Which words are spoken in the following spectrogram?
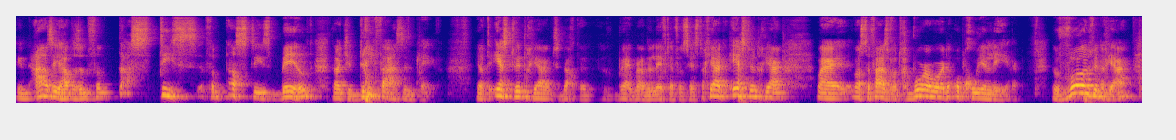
in Azië hadden ze een fantastisch, fantastisch beeld. Daar had je drie fases in het leven. Je had de eerste 20 jaar, ze dachten blijkbaar de leeftijd van 60 jaar. De eerste 20 jaar was de fase van het geboren worden, opgroeien en leren. De volgende 20 jaar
